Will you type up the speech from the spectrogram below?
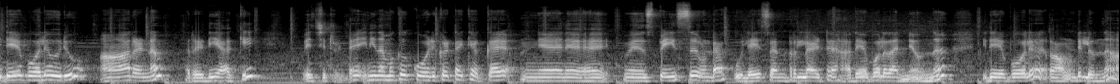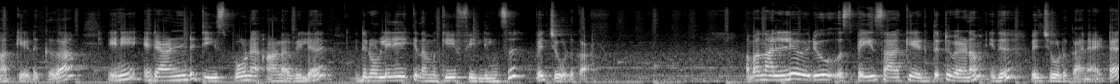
ഇതേപോലെ ഒരു ആറെണ്ണം റെഡിയാക്കി വെച്ചിട്ടുണ്ട്. ഇനി നമുക്ക് കോഴിക്കട്ടയ്ക്കൊക്കെ സ്പേസ് ഉണ്ടാക്കൂലേ സെൻട്രലായിട്ട്. അതേപോലെ തന്നെ ഒന്ന് ഇതേപോലെ റൗണ്ടിലൊന്ന് ആക്കിയെടുക്കുക. ഇനി രണ്ട് ടീസ്പൂൺ അളവിൽ ഇതിനുള്ളിലേക്ക് നമുക്ക് ഈ ഫില്ലിങ്സ് വെച്ച് കൊടുക്കാം. അപ്പോൾ നല്ലൊരു സ്പേസ് ആക്കി എടുത്തിട്ട് വേണം ഇത് വെച്ച് കൊടുക്കാനായിട്ട്.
